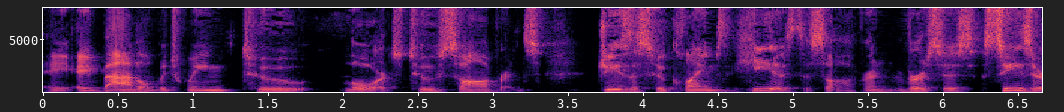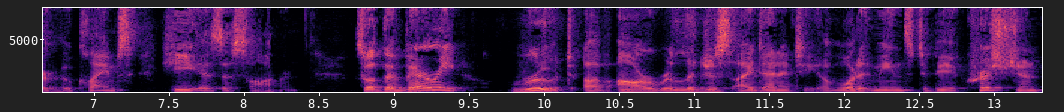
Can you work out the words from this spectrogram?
a, a battle between two lords, two sovereigns. Jesus, who claims he is the sovereign, versus Caesar, who claims he is a sovereign. So at the very root of our religious identity, of what it means to be a Christian,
